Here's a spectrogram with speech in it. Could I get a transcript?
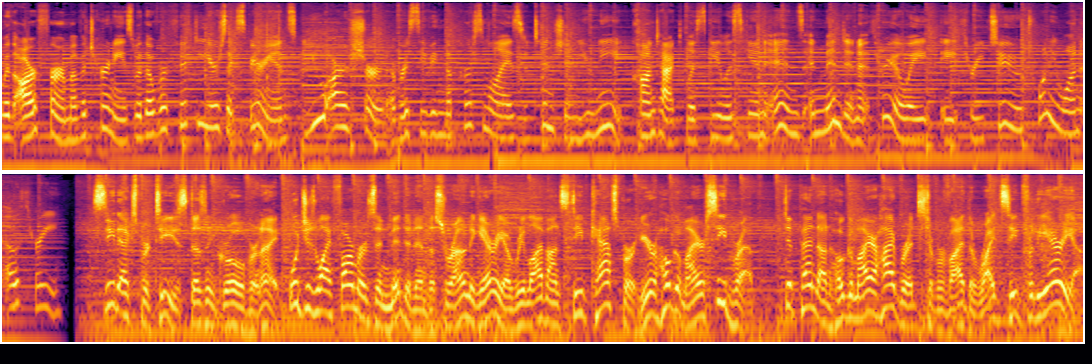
With our firm of attorneys with over 50 years experience, you are assured of receiving the personalized attention you need. Contact Liskey, Liskey and Inns in Minden at 308-832-2103. Seed expertise doesn't grow overnight, which is why farmers in Minden and the surrounding area rely on Steve Casper, your Hoegemeyer seed rep. Depend on Hoegemeyer hybrids to provide the right seed for the area.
